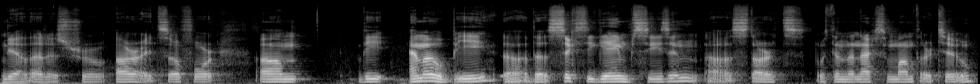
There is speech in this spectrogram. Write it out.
Yeah, that is true. All right, so for um, the MLB, uh, the 60 game season uh, starts within the next month or two.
